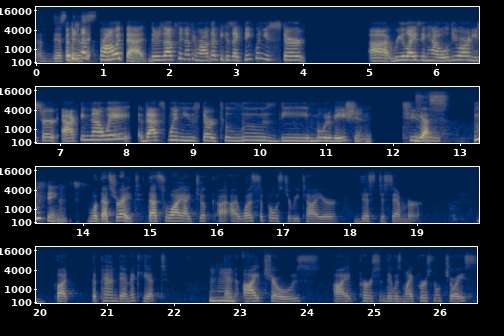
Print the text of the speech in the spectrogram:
and this, But there's this nothing wrong with that. There's absolutely nothing wrong with that because I think when you start uh, realizing how old you are and you start acting that way, that's when you start to lose the motivation to yes. do things. Well, that's right. That's why I took I, I was supposed to retire this December. But the pandemic hit Mhm. and I chose I person it was my personal choice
